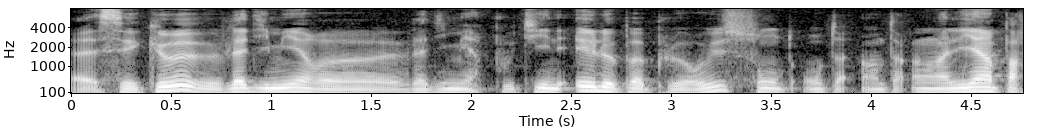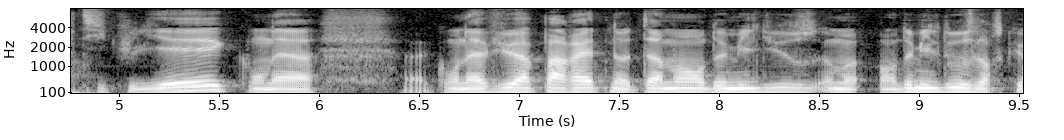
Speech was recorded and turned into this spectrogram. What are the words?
euh, c'est que Vladimir, euh, Vladimir Poutine et le peuple russe ont, ont un, lien particulier qu'on a, euh, qu'on a vu apparaître notamment en 2012, en 2012 lorsque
